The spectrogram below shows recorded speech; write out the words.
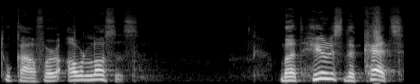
to cover our losses. But here is the catch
